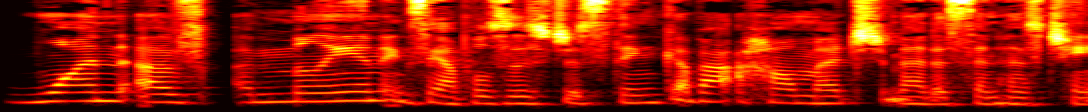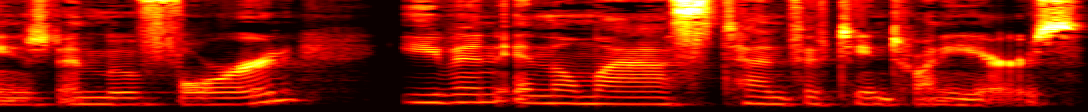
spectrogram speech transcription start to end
one of a million examples is just think about how much medicine has changed and moved forward, even in the last 10, 15, 20 years.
